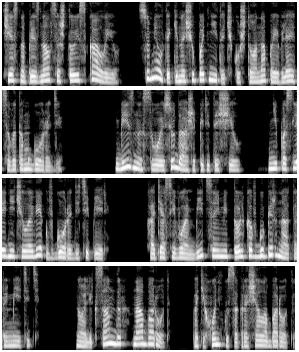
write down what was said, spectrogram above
Честно признался, что искал ее, сумел таки нащупать ниточку, что она появляется в этом городе. Бизнес свой сюда же перетащил. Не последний человек в городе теперь хотя с его амбициями только в губернаторы метить. Но Александр, наоборот, потихоньку сокращал обороты.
